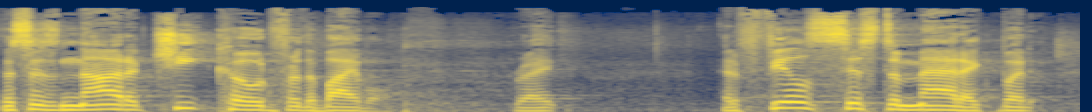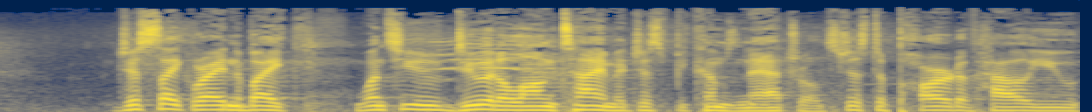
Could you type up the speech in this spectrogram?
this is not a cheat code for the Bible, right? It feels systematic, but just like riding a bike, once you do it a long time, it just becomes natural. It's just a part of how you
